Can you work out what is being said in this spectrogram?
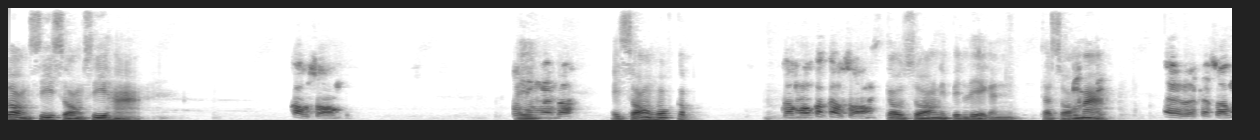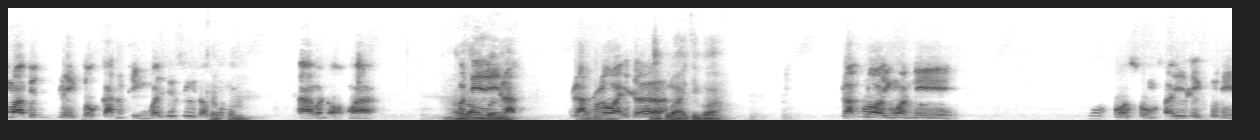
ล่องซี่สองซี่ห้า เก้าสองตัวยังไงบ่ไอ้สองหกกับสองหกก็เก้าสองเก้าสองนี่เป็นเลขกัน ถ้าสองมาก เออถ้าสองมาเป็นเลขตัวกันทิ้งไว้ซื่อๆดอกครับผมหามันออกมาเอาวันลองนี้เบิ่งรักรักลอยเด้อรักลอยที่พ่อรักลอยงวดนี้พ่อสงสัยเลขตัวนี้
